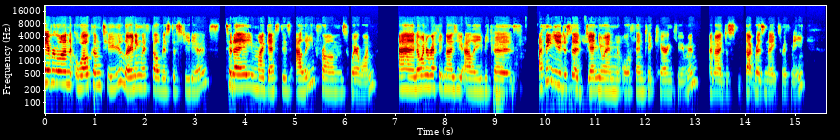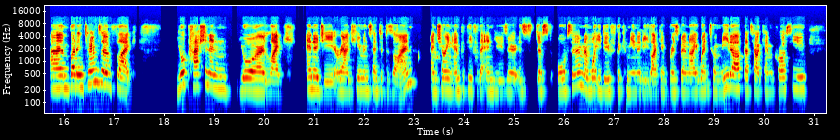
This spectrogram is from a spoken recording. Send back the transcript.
Hey everyone, welcome to Learning with Belvista Studios. Today, my guest is Ali from Square One. And I want to recognize you, Ali, because I think you're just a genuine, authentic, caring human. And I just, that resonates with me. Um, but in terms of like your passion and your like energy around human centered design, and showing empathy for the end user is just awesome. And what you do for the community, like in Brisbane, I went to a meetup, that's how I came across you.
